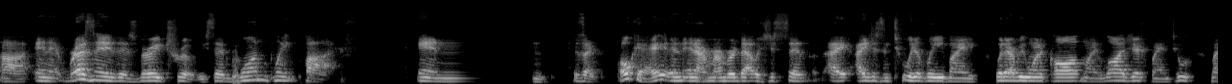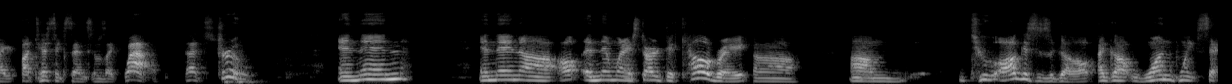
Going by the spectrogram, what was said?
uh, and it resonated as very true. He said 1.5, and it's like okay. And, and i remember that was just said i i just intuitively my whatever you want to call it my logic my intu my autistic sense it was like wow that's true. And then and then uh and then when i started to calibrate uh um two augusts ago i got 1.6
